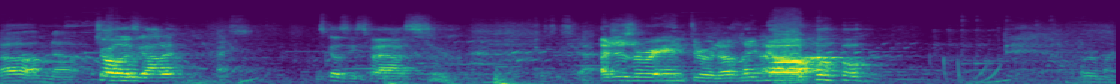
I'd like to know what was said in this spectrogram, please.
Oh, I'm not. Charlie's got it. Nice. It's because he's fast. This fast. I just ran through it. I was like, no. Where am I?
